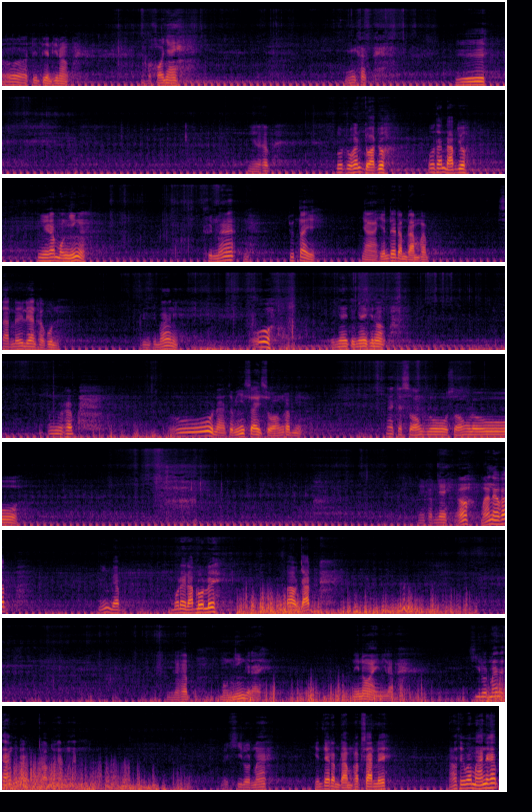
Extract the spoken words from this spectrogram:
โอ้เตียนเตียนๆพี่น้องบคอใหญ่นี่ครับเนี่แหละครับรถรถทันจอดอยู่รถทันดับอยู่นี่ครับมองยิงอะขึ้นมาจุดไตหญ้าเห็นแต่ดำๆครับสัตว์เลยเรียนครับคุณดึงขึ้นมานี่โอ้ตัวใหญ่ตัวใหญ่พี่น้อง นี่นะครับ โอ้ น่าจะมีไซส์สองครับนี่ น่าจะสองโลสองโล นี่ครับไงเอามาแล้วครับ ยิงแบบบ่ได้ดับรถเลยเป้าจัดนี่นะครับมองยิงก็ได้น้อยๆนี่แหละ ขี่รถมาในทางผมจอดอยู่หันมาหันไปขี่รถมา เห็นแต่ดำๆครับสัตว์เลย เอาถือว่าหมานนะครับ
